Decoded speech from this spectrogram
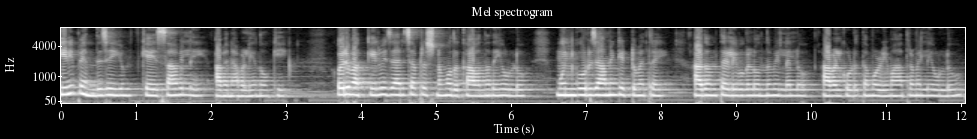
ഇനിയിപ്പോൾ എന്ത് ചെയ്യും? കേസാവില്ലേ അവൻ അവളെ നോക്കി. ഒരു വക്കീൽ വിചാരിച്ച പ്രശ്നം ഒതുക്കാവുന്നതേ ഉള്ളൂ. മുൻകൂർ ജാമ്യം കിട്ടുമത്രേ. അതും തെളിവുകളൊന്നുമില്ലല്ലോ. അവൾ കൊടുത്ത മൊഴി മാത്രമല്ലേ ഉള്ളൂ.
